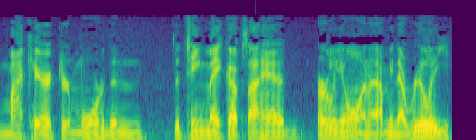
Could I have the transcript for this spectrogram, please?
my character more than the team makeups I had early on. I mean, I really,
